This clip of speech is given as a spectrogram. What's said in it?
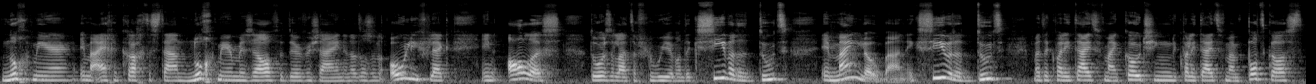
nog meer in mijn eigen kracht staan. Nog meer mezelf te durven zijn. En dat als een olievlek in alles door te laten vloeien. Want ik zie wat het doet in mijn loopbaan. Ik zie wat het doet met de kwaliteit van mijn coaching. De kwaliteit van mijn podcast.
